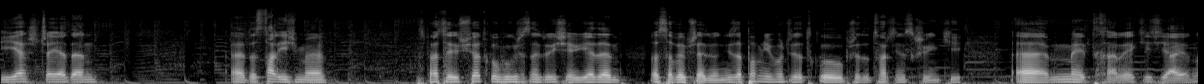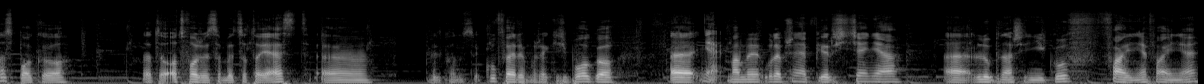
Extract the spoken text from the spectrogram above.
I jeszcze jeden. E, dostaliśmy. Z pracy w środku w grze znajduje się jeden losowy przedmiot. Nie zapomnij włączyć dodatku przed otwarciem skrzynki. E, Mythar, jakieś jajo, no spoko. No to otworzę sobie co to jest. E, wykonam kufer, może jakieś błogo. E, nie, mamy ulepszenia pierścienia e, lub naszyjników. Fajnie, fajnie.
